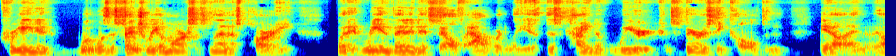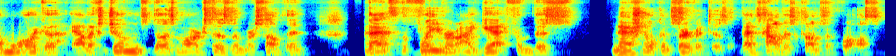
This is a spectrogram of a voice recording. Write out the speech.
created what was essentially a Marxist Leninist party, but it reinvented itself outwardly as this kind of weird conspiracy cult and you know, and you know, more like a Alex Jones does Marxism or something. That's the flavor I get from this national conservatism. That's how this comes across.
